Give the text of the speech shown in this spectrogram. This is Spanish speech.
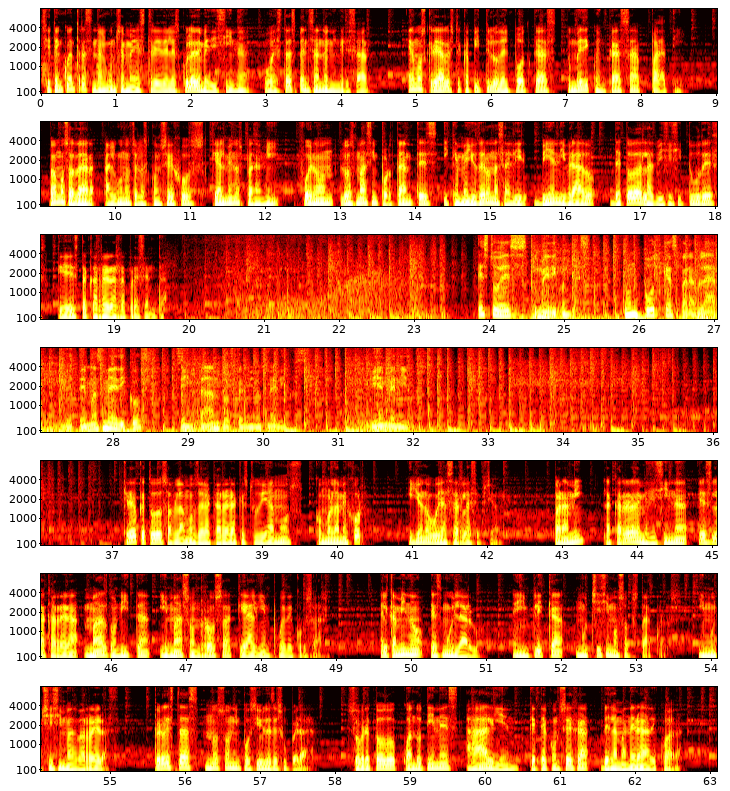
Si te encuentras en algún semestre de la Escuela de Medicina o estás pensando en ingresar, hemos creado este capítulo del podcast Tu médico en casa para ti. Vamos a dar algunos de los consejos que al menos para mí fueron los más importantes y que me ayudaron a salir bien librado de todas las vicisitudes que esta carrera representa. Esto es Tu médico en casa, un podcast para hablar de temas médicos sin tantos términos médicos. Bienvenidos. Creo que todos hablamos de la carrera que estudiamos como la mejor, y yo no voy a ser la excepción. Para mí, la carrera de medicina es la carrera más bonita y más honrosa que alguien puede cruzar. El camino es muy largo e implica muchísimos obstáculos y muchísimas barreras, pero estas no son imposibles de superar sobre todo cuando tienes a alguien que te aconseja de la manera adecuada.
